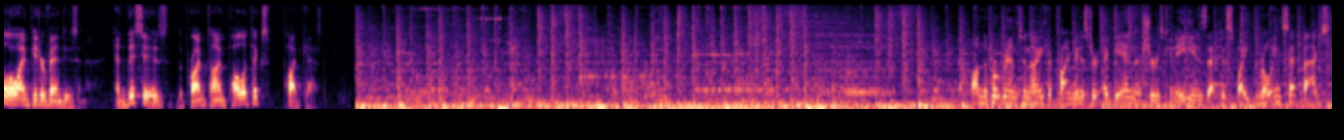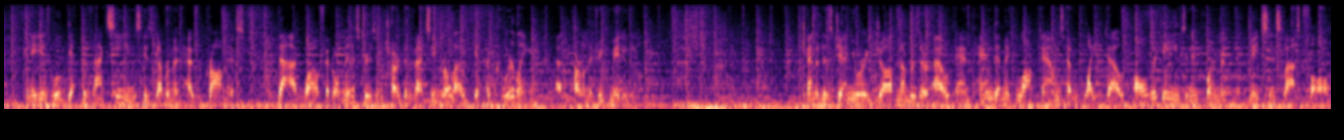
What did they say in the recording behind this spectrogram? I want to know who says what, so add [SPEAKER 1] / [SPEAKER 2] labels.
[SPEAKER 1] Hello, I'm Peter Van Dusen, and this is the Primetime Politics Podcast.
[SPEAKER 2] On the program tonight, the Prime Minister again assures Canadians that despite growing setbacks, Canadians will get the vaccines his government has promised. That while federal ministers in charge of the vaccine rollout get a grilling at a parliamentary committee. Canada's January job numbers are out, and pandemic lockdowns have wiped out all the gains in employment made since last fall.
